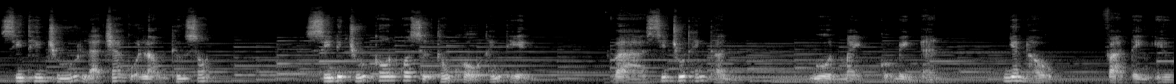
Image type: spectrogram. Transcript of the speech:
Xin thiên chúa là cha của lòng thương xót. Xin đức chúa con qua sự thống khổ thánh thiện, và xin chúa thánh thần, nguồn mạch của bình an, nhân hậu và tình yêu,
